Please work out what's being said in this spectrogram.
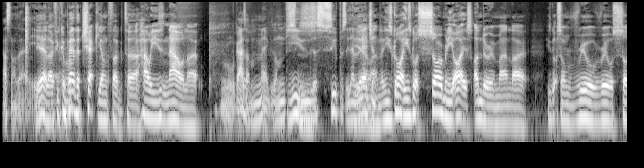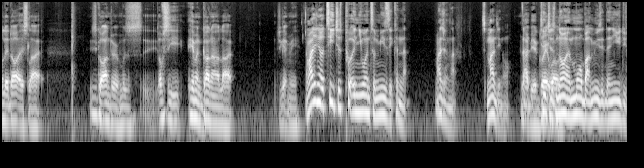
that's not that. yeah, like if you compare the Czech Young Thug to how he is now, like Bro, guys are meg. I'm He's- he's a super, he's a yeah, legend. man. And he's got he's got so many artists under him, man. Like he's got some real, real solid artists. Like he's got under him was obviously him and Gunna. Like, do you get me? Imagine your teachers putting you into music and that. Imagine that. It's mad, you know. That'd Like, be a great Teachers world. knowing more about music than you do.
